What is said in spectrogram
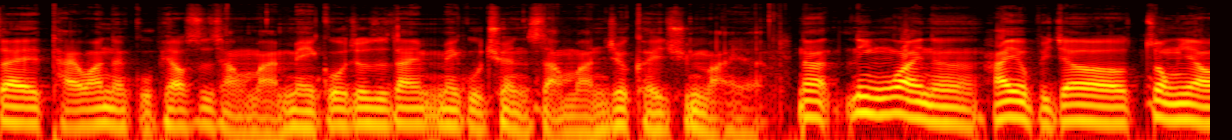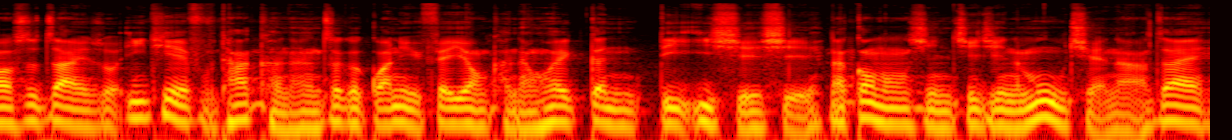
在台湾的股票市场买，美国就是在美股券商嘛，你就可以去买了。那另外呢，还有比较重要是在于说 ETF 它可能这个管理费用可能会更低一些些。那共同型基金呢，目前呢在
